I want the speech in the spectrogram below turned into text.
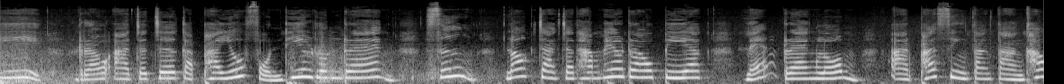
ทีเราอาจจะเจอกับพายุฝนที่รุนแรง ซึ่งนอกจากจะทำให้เราเปียก และแรงลมอาจพัดสิ่งต่างๆเข้า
